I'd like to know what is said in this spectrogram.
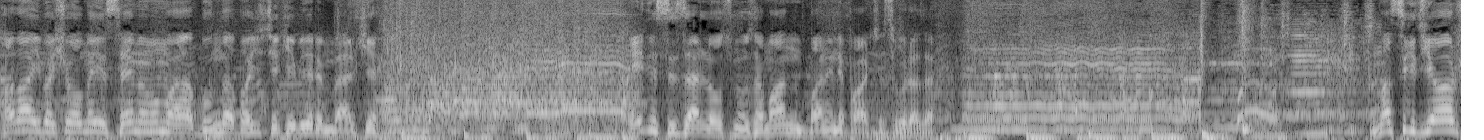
halay başı olmayı sevmem ama bunda başı çekebilirim belki. Hadi sizlerle olsun o zaman. Bana ne parçası burada? Nasıl gidiyor?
